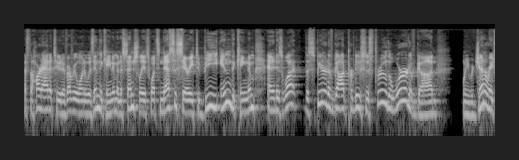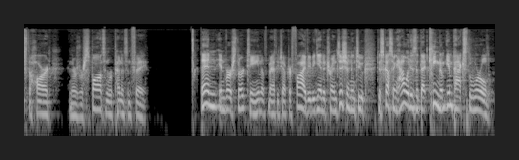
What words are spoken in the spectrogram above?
That's the heart attitude of everyone who is in the kingdom, and essentially it's what's necessary to be in the kingdom, and it is what the Spirit of God produces through the Word of God when He regenerates the heart, and there's response and repentance and faith. Then in verse 13 of Matthew chapter 5, he began to transition into discussing how it is that that kingdom impacts the world.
